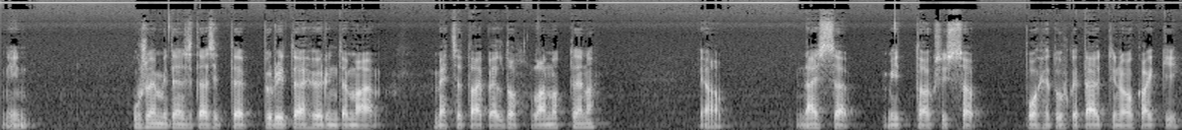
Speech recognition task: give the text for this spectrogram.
Niin useimmiten sitä sitten pyritään hyödyntämään metsä- tai peltolannoitteena. Ja näissä mittauksissa pohjatuhka täytti nuo kaikki,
